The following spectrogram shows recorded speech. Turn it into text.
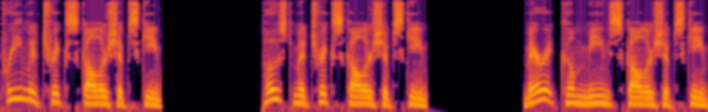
Pre-matric scholarship scheme Post-matric scholarship scheme Merit cum means scholarship scheme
